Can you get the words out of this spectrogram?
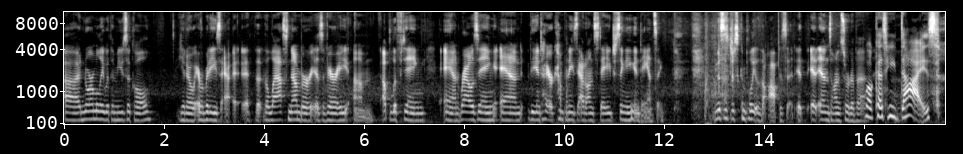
Uh, normally with a musical you know everybody's at, at the, the last number is very um, uplifting and rousing and the entire company's out on stage singing and dancing. And this is just completely the opposite. It, it ends on sort of a well, because he dies.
